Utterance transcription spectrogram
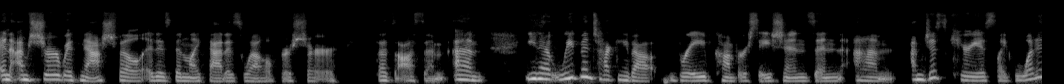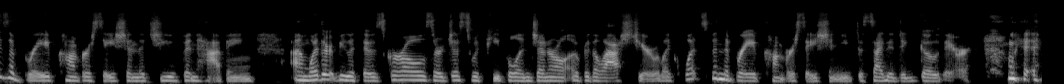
And I'm sure with Nashville, it has been like that as well, for sure. That's awesome. Um, you know, we've been talking about brave conversations, and um, I'm just curious, like, what is a brave conversation that you've been having, um, whether it be with those girls or just with people in general over the last year? Like, what's been the brave conversation you've decided to go there with?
